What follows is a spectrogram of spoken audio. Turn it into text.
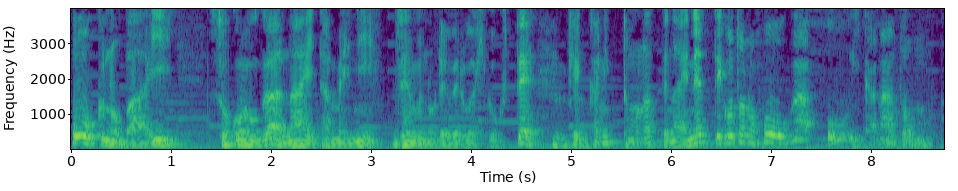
多くの場合、そこがないために全部のレベルが低くて、結果に伴ってないねっていうことの方が多いかなと思う。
